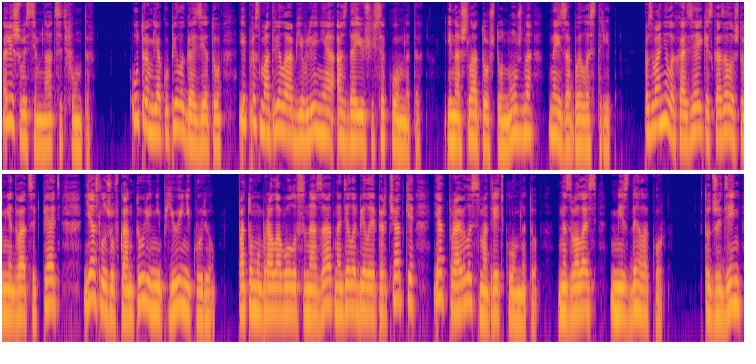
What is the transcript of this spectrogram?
лишь 18 фунтов. Утром я купила газету и просмотрела объявления о сдающихся комнатах и нашла то, что нужно, на Изабелла-стрит. Позвонила хозяйке, сказала, что мне 25, я служу в конторе, не пью и не курю. Потом убрала волосы назад, надела белые перчатки и отправилась смотреть комнату. Назвалась «Мисс Делакур». Тот же день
